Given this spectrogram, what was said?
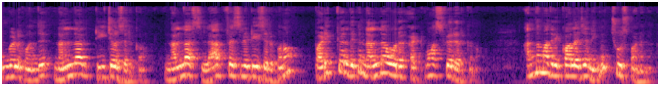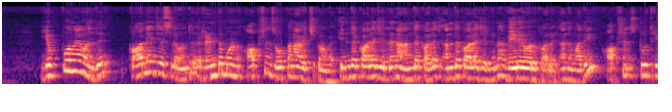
உங்களுக்கு வந்து நல்ல டீச்சர்ஸ் இருக்கணும். நல்ல ஸ்லாப் ஃபெசிலிட்டிஸ் இருக்கணும். படிக்கிறதுக்கு நல்ல ஒரு அட்மாஸ்ஃபியர் இருக்கணும். அந்த மாதிரி காலேஜை நீங்கள் சூஸ் பண்ணுங்க. எப்போவுமே வந்து காலேஜஸில் வந்து ரெண்டு மூணு ஆப்ஷன்ஸ் ஓப்பனாக வச்சுக்கோங்க. இந்த காலேஜ் இல்லைன்னா அந்த காலேஜ் அந்த காலேஜ் இல்லைன்னா வேற ஒரு காலேஜ் அந்த மாதிரி ஆப்ஷன்ஸ் டூ த்ரீ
